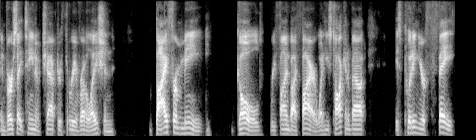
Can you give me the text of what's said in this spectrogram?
in verse 18 of chapter 3 of Revelation, buy from me gold refined by fire. What he's talking about is putting your faith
